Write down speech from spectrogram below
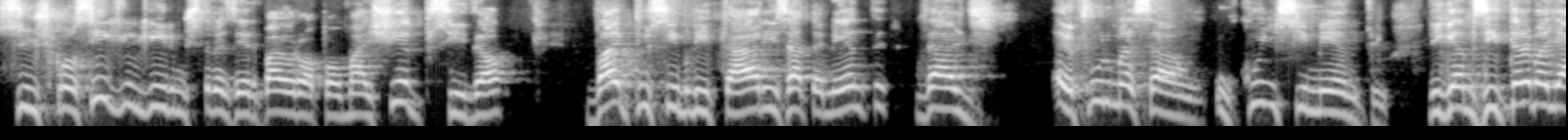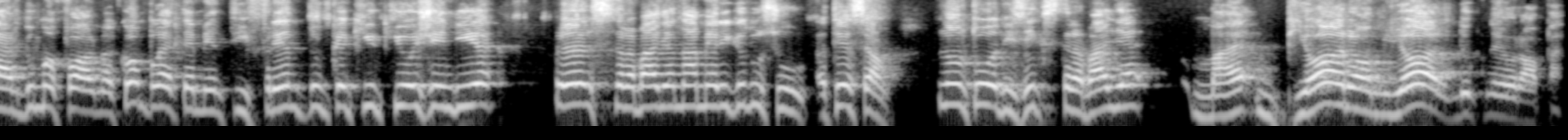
se os conseguirmos trazer para a Europa o mais cedo possível, vai possibilitar exatamente dar-lhes a formação, o conhecimento, digamos, e trabalhar de uma forma completamente diferente do que aquilo que hoje em dia uh, se trabalha na América do Sul. Atenção, não estou a dizer que se trabalha pior ou melhor do que na Europa.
